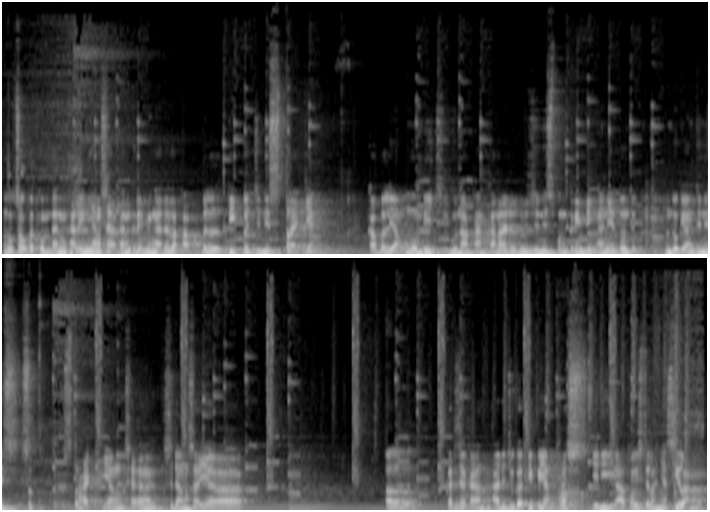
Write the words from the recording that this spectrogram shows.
Untuk sobat kompeten kali ini yang saya akan creaming adalah kabel tipe jenis strike ya. Kabel yang umum digunakan karena ada dua jenis pengkerimpingan yaitu untuk untuk yang jenis strike yang saya sedang saya uh, kerjakan, ada juga tipe yang cross jadi atau istilahnya silang.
